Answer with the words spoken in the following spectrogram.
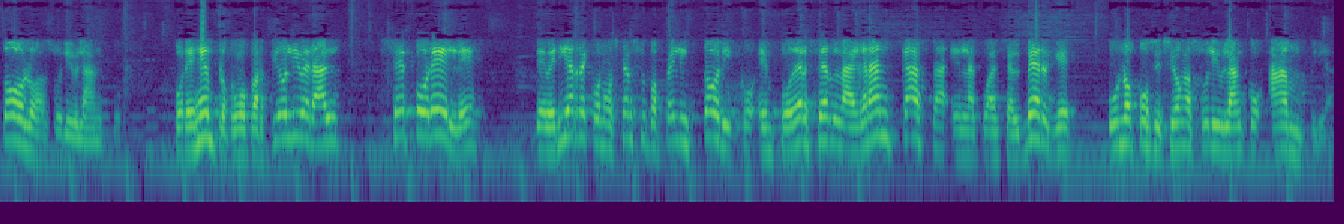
todos los azul y blancos. Por ejemplo, como Partido Liberal, C por L debería reconocer su papel histórico en poder ser la gran casa en la cual se albergue una oposición azul y blanco amplia,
